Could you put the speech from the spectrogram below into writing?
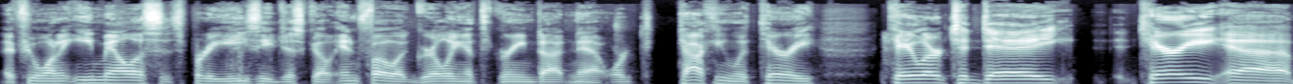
If you want to email us, it's pretty easy. Just go info at grillingatthegreen.net. We're t- talking with Terry Koehler today. Terry uh,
